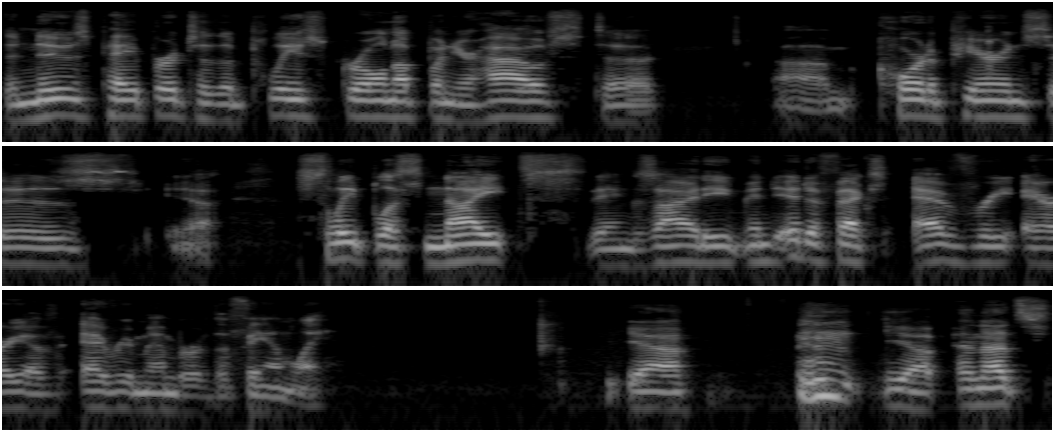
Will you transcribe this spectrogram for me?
the newspaper to the police rolling up on your house to um, court appearances, you know, sleepless nights, the anxiety. It affects every area of every member of the family. Yeah, yeah, and that's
